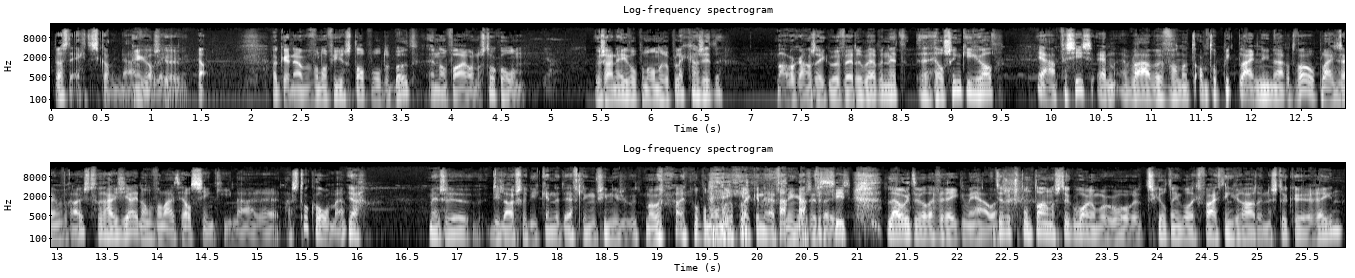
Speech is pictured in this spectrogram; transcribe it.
dat is de echte Scandinavië. En. Ja. Oké, nou vanaf hier stappen we op de boot en dan varen we naar Stockholm. We zijn even op een andere plek gaan zitten. Maar we gaan zeker weer verder. We hebben net eh, Helsinki gehad. Ja, precies. En waar we van het Antropiekplein nu naar het Warrelplein zijn verhuisd, verhuis jij dan vanuit Helsinki naar, eh, naar Stockholm, hè? Ja. Mensen die luisteren, die kennen de Efteling misschien niet zo goed. Maar we zijn op een andere plek in de Efteling gaan zitten. precies. Daar moeten we wel even rekening mee Het houden. is ook spontaan een stuk warmer geworden. Het scheelt denk ik wel echt 15 graden in een stuk eh, regen.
